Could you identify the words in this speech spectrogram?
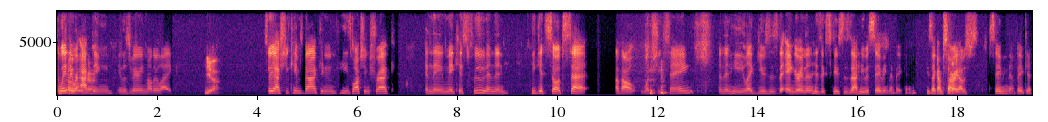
The way they Oh, were okay. acting, it was very mother like. yeah. So yeah, she comes back and he's watching Shrek, and they make his food, and then he gets so upset about what she's saying, and then he like uses the anger, and then his excuse is that he was saving the bacon. He's like, "I'm sorry. I was saving that bacon."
